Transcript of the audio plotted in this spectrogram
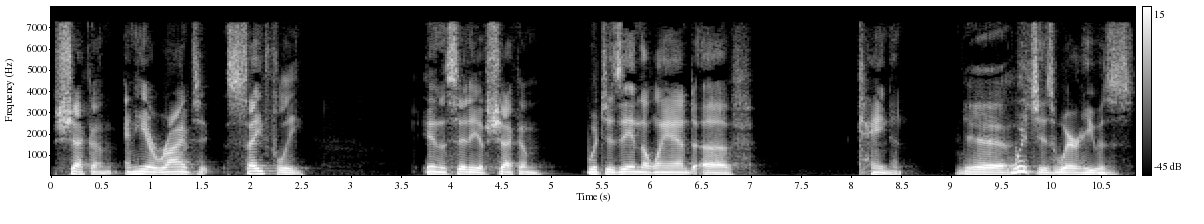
Shechem, and he arrived safely in the city of Shechem, which is in the land of Canaan, Yes. which is where he was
